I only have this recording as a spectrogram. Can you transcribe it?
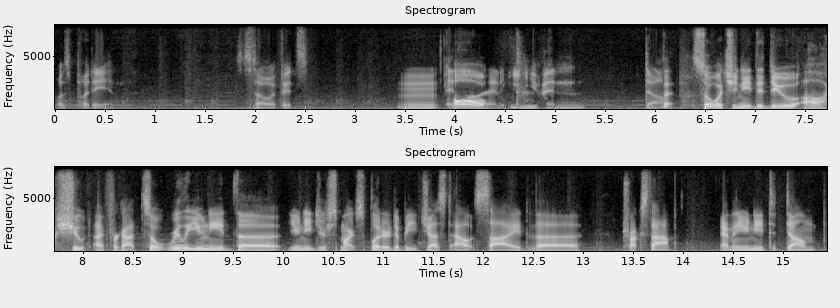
was put in. So if it's, Mm. it's Oh, on an even dump, Th- so what you need to do oh shoot i forgot. So really you need the you need your smart splitter to be just outside the truck stop and then you need to dump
